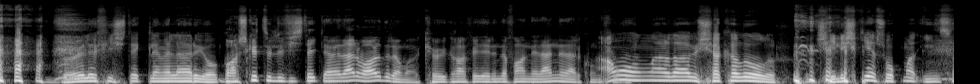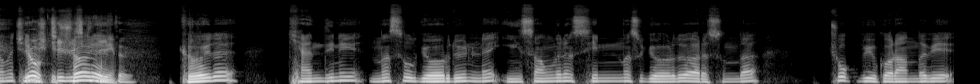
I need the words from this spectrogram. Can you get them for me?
Böyle fişteklemeler yok. başka türlü fişteklemeler vardır ama köy kahvelerinde falan neler neler konuşuyorlar. Ama onlar daha bir şakalı olur. Çelişkiye sokmaz. İnsanı çelişki. Yok çelişki Şöyle değil tabii. Köyde kendini nasıl gördüğünle insanların seni nasıl gördüğü arasında çok büyük oranda bir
